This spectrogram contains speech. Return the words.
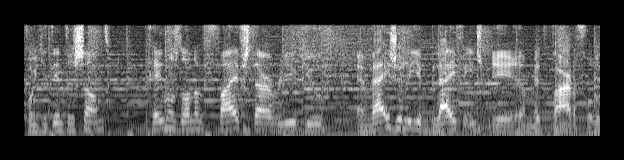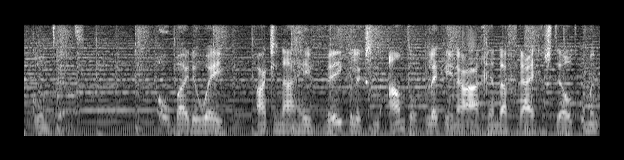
Vond je het interessant? Geef ons dan een 5-star review en wij zullen je blijven inspireren met waardevolle content. Oh, by the way, Artena heeft wekelijks een aantal plekken in haar agenda vrijgesteld om een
